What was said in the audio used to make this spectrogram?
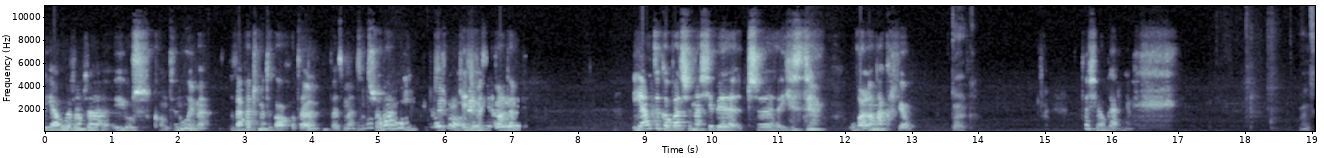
Ja uważam, że już kontynuujmy. Zahaczmy tylko o hotel, wezmę co No trzeba dobra. i jedziemy z tematem. Ja tylko patrzę na siebie, czy jestem uwalona krwią. Tak. To się ogarnie. Więc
